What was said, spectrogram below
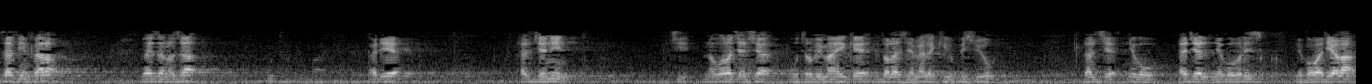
zatim pero vezano za kad je el dženin znači novorođen će u utrobi majke dolaze meleki i upisuju da li će njegov eđel, njegov rizk, njegova djela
